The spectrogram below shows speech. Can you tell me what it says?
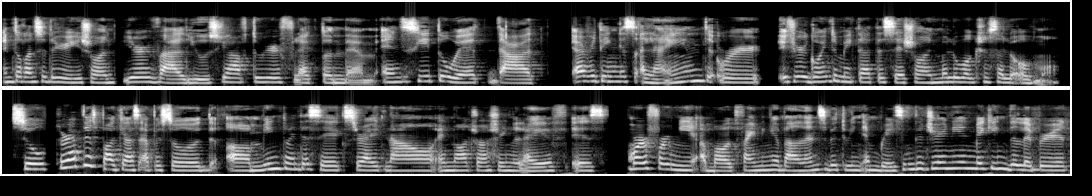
into consideration your values. You have to reflect on them and see to it that everything is aligned or if you're going to make that decision, maluwag siya sa loob mo. So, to wrap this podcast episode, um, being 26 right now and not rushing life is more for me about finding a balance between embracing the journey and making deliberate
